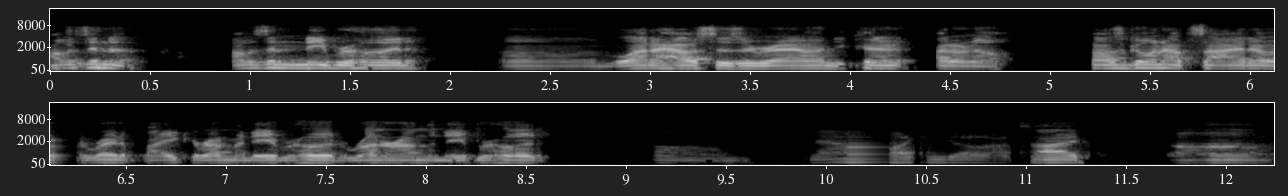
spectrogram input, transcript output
I was in a I was in a neighborhood, um, a lot of houses around. You couldn't. I don't know. If I was going outside, I would ride a bike around my neighborhood, run around the neighborhood. Um, now I can go outside, um,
